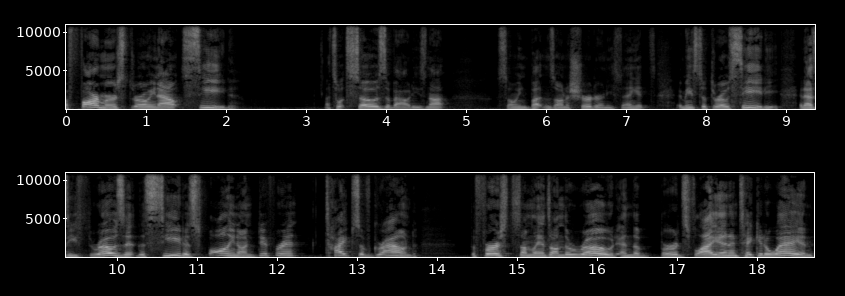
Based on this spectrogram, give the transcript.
A farmer's throwing out seed. That's what sow's about. He's not sewing buttons on a shirt or anything. It, it means to throw seed. He, and as he throws it, the seed is falling on different types of ground. The first, some lands on the road, and the birds fly in and take it away. And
